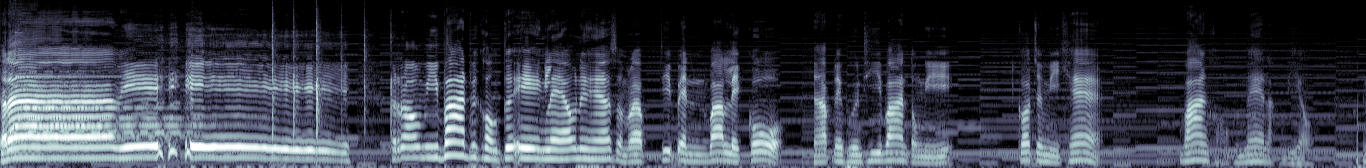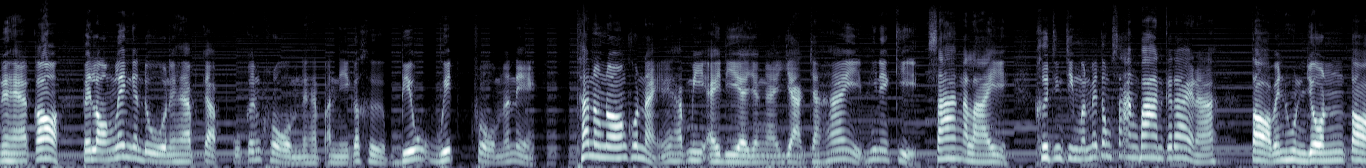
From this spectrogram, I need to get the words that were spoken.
ทาดามีเรามีบ้านเป็นของตัวเองแล้วนะฮะสำหรับที่เป็นบ้านเลโก้นะครับในพื้นที่บ้านตรงนี้ ก็จะมีแค่บ้านของคุณแม่หลังเดียว นะฮะก็ไปลองเล่นกันดูนะครับกับ Google Chrome นะครับอันนี้ก็คือ Build with Chrome นั่นเอง ถ้าน้องๆ คนไหนนะครับมีไอเดียยังไงอยากจะให้พี่เนกิสร้างอะไร คือจริง ๆ มันไม่ต้องสร้างบ้านก็ได้นะ ต่อเป็นหุ่นยนต์ ต่อ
